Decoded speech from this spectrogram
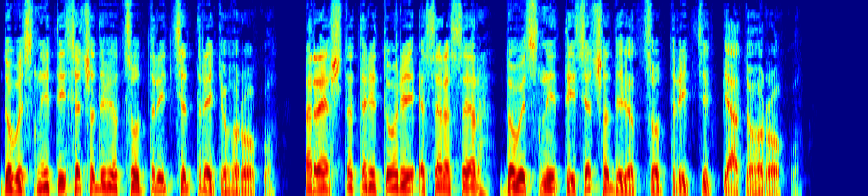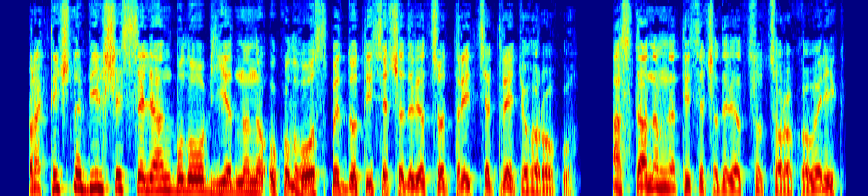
до весни 1933 року, решта території СРСР до весни 1935 року. Практично більшість селян було об'єднано у колгоспи до 1933 року, а станом на 1940 рік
